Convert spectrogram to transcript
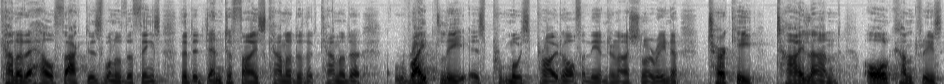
Canada Health Act is one of the things that identifies Canada, that Canada rightly is pr most proud of in the international arena. Turkey, Thailand, all countries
